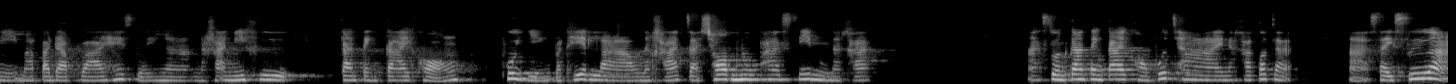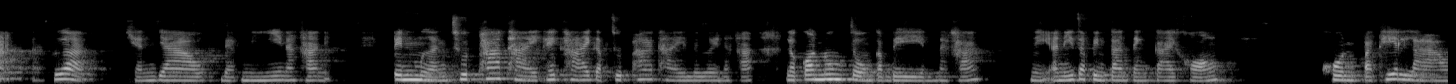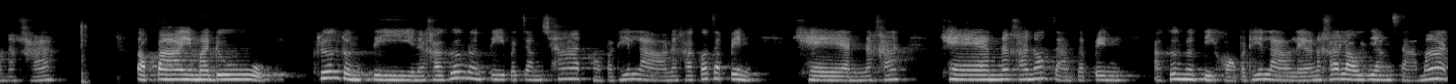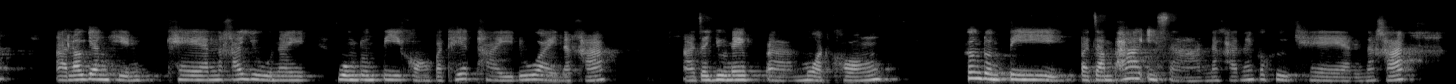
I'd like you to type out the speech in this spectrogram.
นี่มาประดับไว้ให้สวยงามนะคะ อันนี้คือการแต่งกายของผู้หญิงประเทศลาวนะคะ จะชอบนุ่งผ้าสิ้นนะคะอะส่วนการแต่งกายของผู้ชายนะคะก็จะอ่าใส่เสื้อเสื้อแขนยาวแบบนี้นะคะนี่ เป็นเหมือนชุดผ้าไทยคล้าย ๆ กับชุดผ้าไทยเลยนะคะ แล้วก็นุ่งโจงกระเบนนะคะ นี่อันนี้จะเป็นการแต่งกายของคนประเทศลาวนะคะ ต่อไปมาดูเครื่องดนตรีนะคะ เครื่องดนตรีประจำชาติของประเทศลาวนะคะ ก็จะเป็นแคนนะคะ แคนนะคะ นอกจากจะเป็นเครื่องดนตรีของประเทศลาวแล้วนะคะ เรายังสามารถเรายังเห็นแคนนะคะอยู่ใน วงดนตรีของประเทศไทยด้วยนะคะ อาจจะอยู่ในหมวดของเครื่องดนตรีประจำภาคอีสานนะคะ นั่นก็คือแคนนะคะ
